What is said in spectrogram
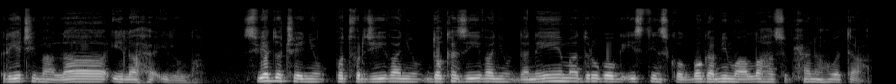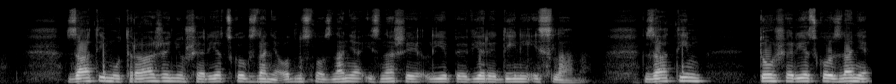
riječima La ilaha illallah, svjedočenju, potvrđivanju, dokazivanju da nema drugog istinskog Boga mimo Allaha subhanahu wa ta'ala zatim u traženju šerijatskog znanja, odnosno znanja iz naše lijepe vjere dini Islama. Zatim to šerijatsko znanje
